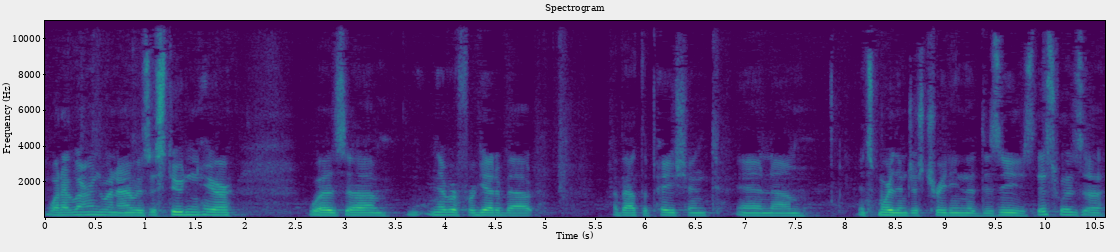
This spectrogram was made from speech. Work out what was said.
what I learned when I was a student here was um, never forget about about the patient, and um, it's more than just treating the disease. This was a,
